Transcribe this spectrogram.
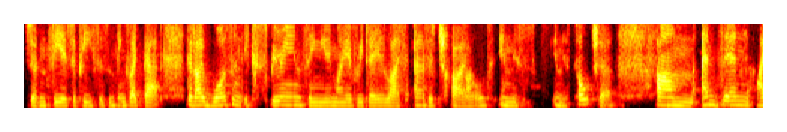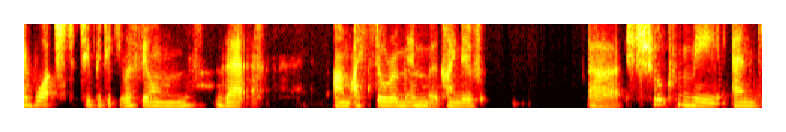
certain theatre pieces and things like that that I wasn't experiencing in my everyday life as a child in this in this culture. Um, and then I watched two particular films that um, I still remember kind of uh, shook me and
